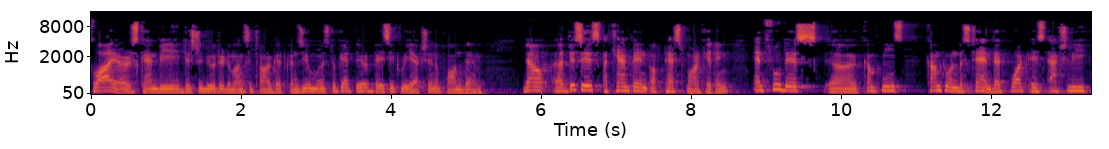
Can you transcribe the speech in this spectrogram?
flyers can be distributed amongst the target consumers to get their basic reaction upon them. Now, uh, this is a campaign of test marketing. And through this, uh, companies come to understand that what is actually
